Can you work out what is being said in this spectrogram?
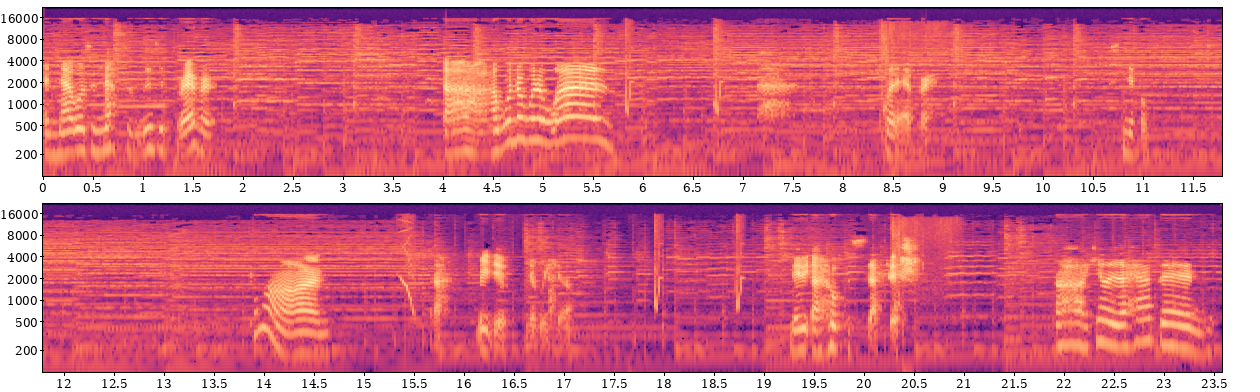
And that was enough to lose it forever. Ah, I wonder what it was! Whatever. Sniffle. Come on. Ah, redo. There we go. Maybe, I hope this is that fish. Ah, I can't believe that happened.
